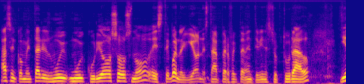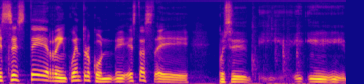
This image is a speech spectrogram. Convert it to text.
hacen comentarios muy muy curiosos, ¿no? Este, bueno, el guion está perfectamente bien estructurado y es este reencuentro con eh, estas eh, pues eh,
